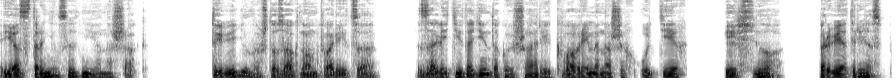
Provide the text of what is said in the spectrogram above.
Я отстранился от нее на шаг. «Ты видела, что за окном творится? Залетит один такой шарик во время наших утех, и все, привет, респ.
